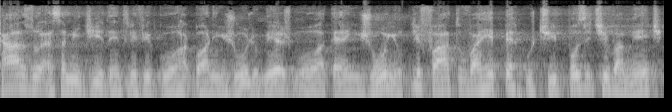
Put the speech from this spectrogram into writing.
Caso essa medida entre em vigor agora em julho mesmo ou até em junho, de fato vai repercutir positivamente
